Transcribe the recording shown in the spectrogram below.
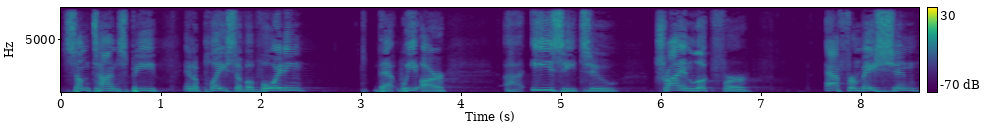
sometimes be in a place of avoiding that we are uh, easy to try and look for affirmation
